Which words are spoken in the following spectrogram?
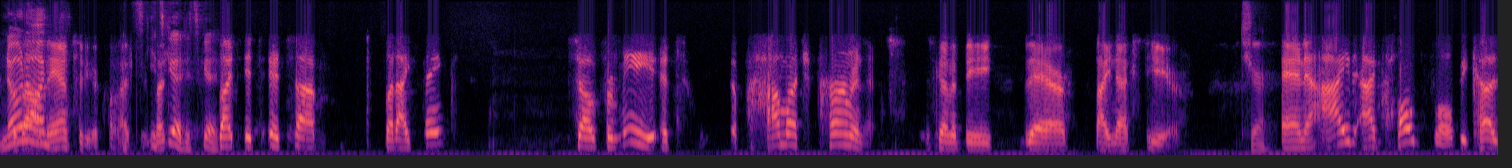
No, no, I'm, answer to your question, it's, it's but good. It's good. but it's it's um, but I think so. For me, it's how much permanence is going to be there by next year, sure. and I I'm hopeful because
